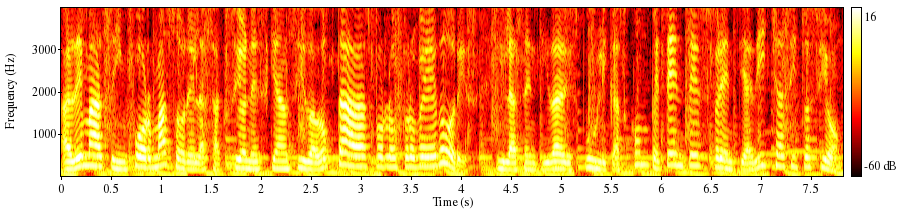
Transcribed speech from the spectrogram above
Además, se informa sobre las acciones que han sido adoptadas por los proveedores y las entidades públicas competentes frente a dicha situación.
